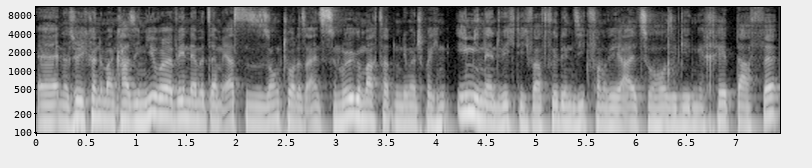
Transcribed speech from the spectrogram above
Äh, natürlich könnte man Casimiro erwähnen, der mit seinem ersten Saisontor das 1 zu 0 gemacht hat und dementsprechend eminent wichtig war für den Sieg von Real zu Hause gegen Getafe.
